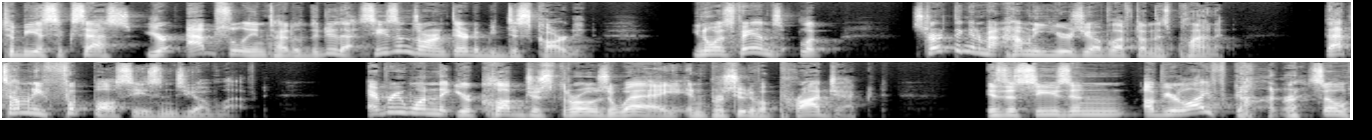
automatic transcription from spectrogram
to be a success, you're absolutely entitled to do that. Seasons aren't there to be discarded. You know, as fans, look, start thinking about how many years you have left on this planet. That's how many football seasons you have left. Everyone that your club just throws away in pursuit of a project is a season of your life gone, right? So,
